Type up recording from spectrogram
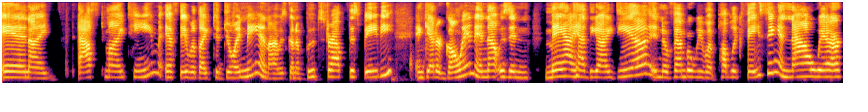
And I asked my team if they would like to join me and I was going to bootstrap this baby and get her going and that was in May I had the idea in November we went public facing and now we're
